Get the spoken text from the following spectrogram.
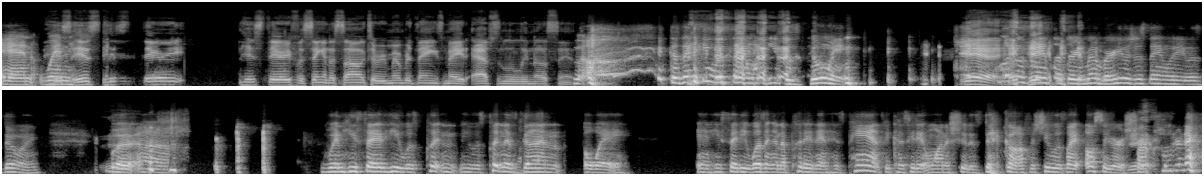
And when his, his his theory his theory for singing a song to remember things made absolutely no sense. because then he was saying what he was doing. Yeah. He wasn't saying stuff to remember. He was just saying what he was doing. But um, when he said he was putting he was putting his gun away, and he said he wasn't going to put it in his pants because he didn't want to shoot his dick off, and she was like, "Oh, so you're a Yeah. sharpshooter now?"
